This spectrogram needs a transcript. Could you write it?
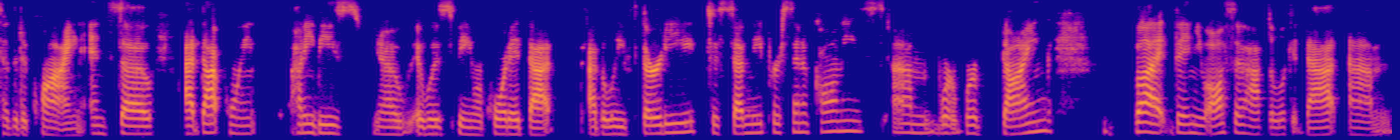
to the decline and so at that point honeybees you know it was being recorded that i believe 30 to 70 percent of colonies um, were, were dying but then you also have to look at that um,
